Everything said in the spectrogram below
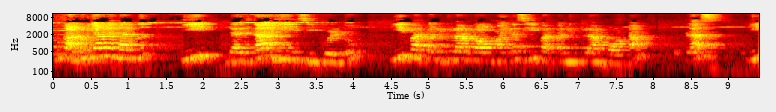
നമുക്ക് കണ്ടുപിടിക്കാനുള്ള എന്തായിരുന്നു? ഈ delta E is equal to E perpendicular top minus E perpendicular bottom plus E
